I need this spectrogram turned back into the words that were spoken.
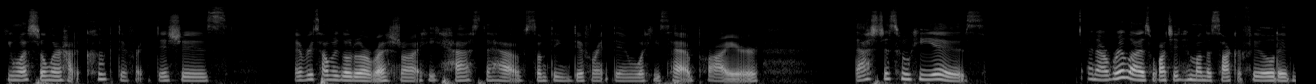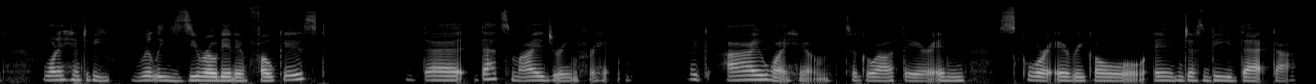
He wants to learn how to cook different dishes. Every time we go to a restaurant, he has to have something different than what he's had prior. That's just who he is. And I realized watching him on the soccer field and wanting him to be really zeroed in and focused that that's my dream for him. Like, I want him to go out there and score every goal and just be that guy.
